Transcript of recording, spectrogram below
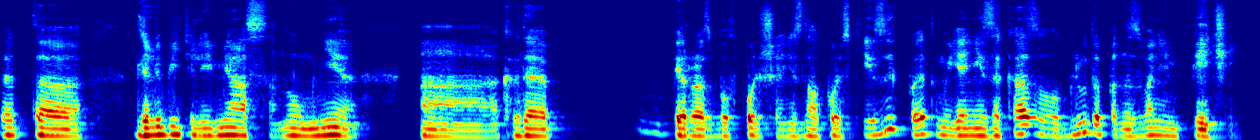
Это для любителей мяса. Ну, мне, а, когда я первый раз был в Польше, я не знал польский язык, поэтому я не заказывал блюдо под названием печень.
